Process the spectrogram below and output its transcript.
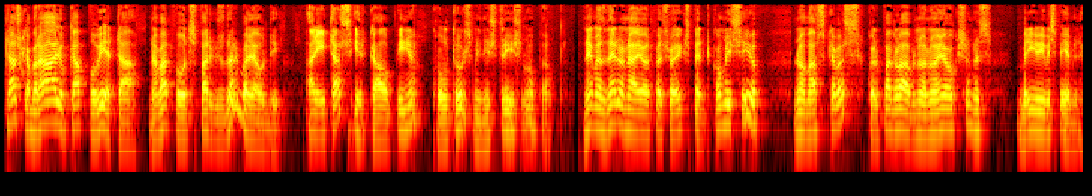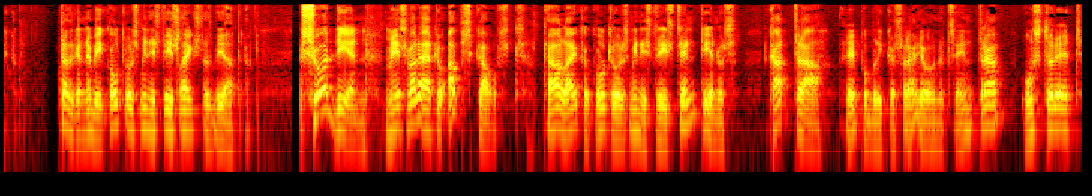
Tas, ka brāļu kapu vietā nav atpūtas parks darba ļaudīm, arī tas ir Kalpiņa kultūras ministrijas nopelns. Nemaz nerunājot par šo ekspertu komisiju no Maskavas, kur paglāba no nojaukšanas brīvības pieminekli. Tas gan nebija kultūras ministrijas laiks, tas bija ātrāk. Šodien mēs varētu apskaust tā laika kultūras ministrijas centienus katrā republikas rajona centrā uzturēt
